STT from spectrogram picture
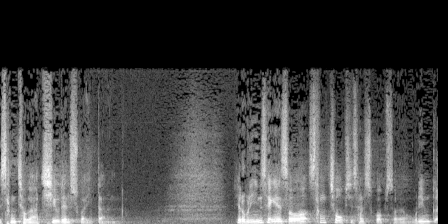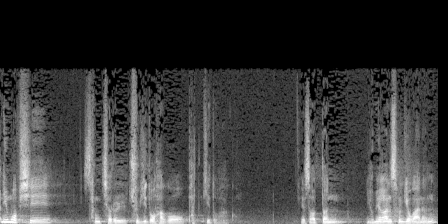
상처가 치유될 수가 있다는 거. 여러분 인생에서 상처 없이 살 수가 없어요. 우리는 끊임없이 상처를 주기도 하고 받기도 하고. 그래서 어떤 유명한 설교가는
